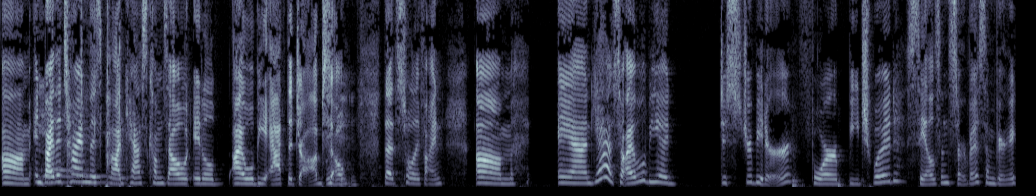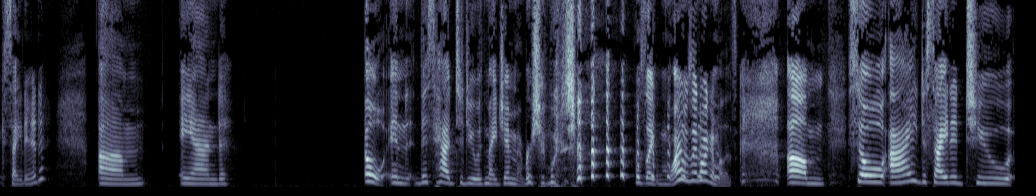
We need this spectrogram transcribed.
Um and by the time this podcast comes out, it'll I will be at the job. So that's totally fine. Um and yeah, so I will be a distributor for Beechwood Sales and Service. I'm very excited. Um, and oh, and this had to do with my gym membership, which was like, why was I talking about this? Um, so I decided to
